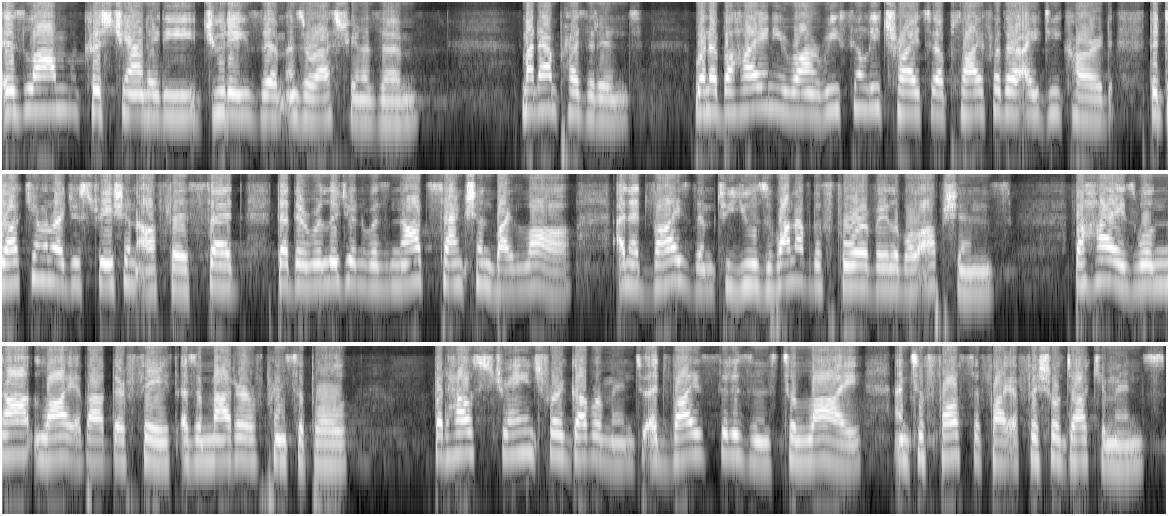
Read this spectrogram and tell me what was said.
Islam, Christianity, Judaism, and Zoroastrianism. Madam President, when a Baha'i in Iran recently tried to apply for their ID card, the document registration office said that their religion was not sanctioned by law and advised them to use one of the four available options. Baha'is will not lie about their faith as a matter of principle. But how strange for a government to advise citizens to lie and to falsify official documents.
